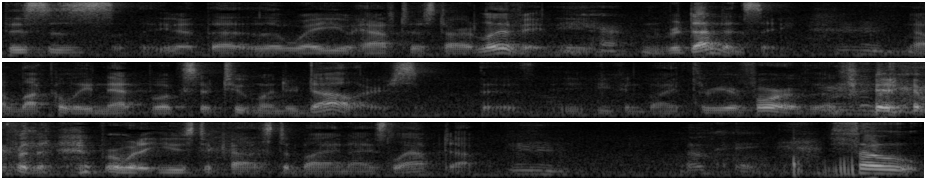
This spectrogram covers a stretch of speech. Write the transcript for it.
This is you know the, the way you have to start living. Yeah. Redundancy. Mm-hmm. Now, luckily, netbooks are two hundred dollars. You can buy three or four of them for the for what it used to cost to buy a nice laptop. Mm. Okay, so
